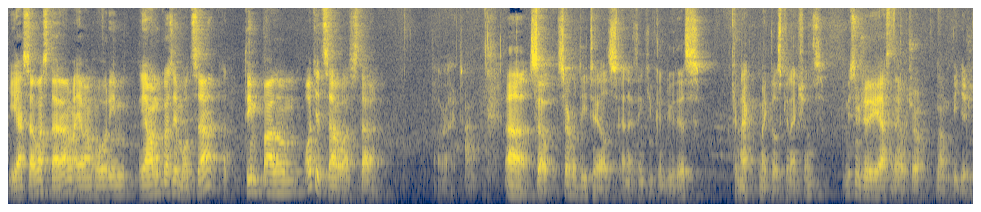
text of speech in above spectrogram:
ja sa o vás starám a ja vám hovorím, ja vám ukazujem Otca a tým pádom Otec sa o vás stará. All right. Uh, so, several details, and I think you can do this. Connect, make those connections. Myslím, že je jasné, o čo nám ide,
